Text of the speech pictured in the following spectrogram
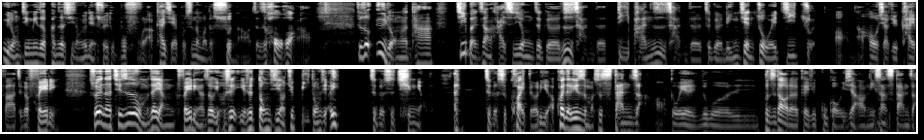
玉龙精兵这个喷射系统有点水土不服了，开起来不是那么的顺啊，这是后话了啊。就说玉龙呢，它基本上还是用这个日产的底盘、日产的这个零件作为基准啊，然后下去开发这个飞领。所以呢，其实我们在养飞领的时候，有些有些东西哦，去比东西，哎，这个是青鸟的。这个是快得利啊，快得利是什么？是 Stanza 啊，各位如果不知道的，可以去 Google 一下啊，你上 Stanza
